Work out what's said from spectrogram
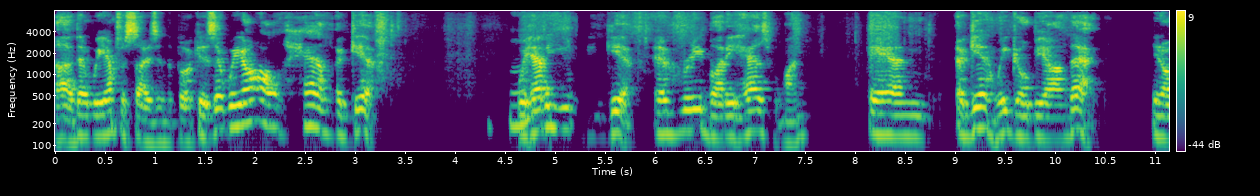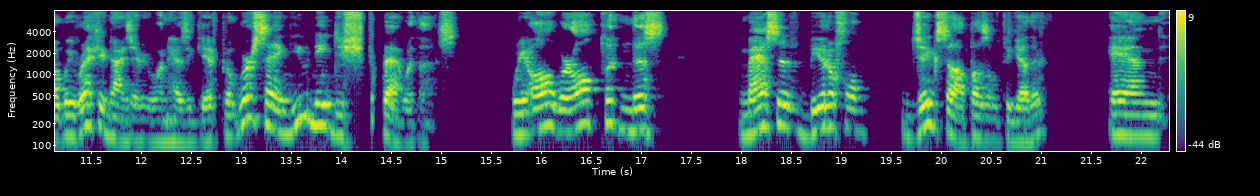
uh, that we emphasize in the book is that we all have a gift Mm-hmm. We have a unique gift. Everybody has one. And again, we go beyond that. You know, we recognize everyone has a gift, but we're saying you need to share that with us. We all, we're all putting this massive, beautiful jigsaw puzzle together and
